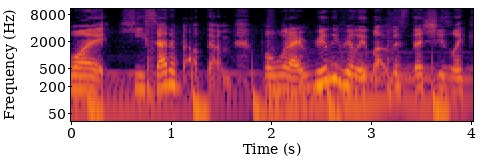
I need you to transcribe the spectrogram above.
what he said about them. But what I really, really love is that she's like,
